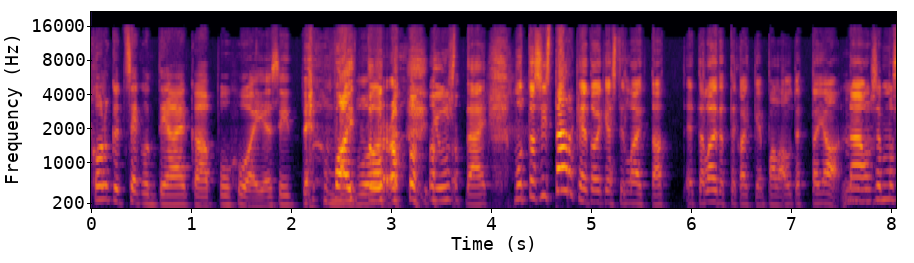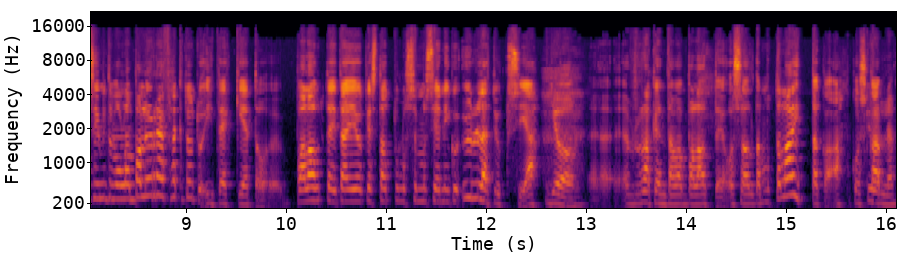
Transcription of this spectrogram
30 sekuntia aikaa puhua ja sitten Vaihtuu. vuoro. Just näin. Mutta siis tärkeää oikeasti laittaa, että laitatte kaikkeen palautetta. Ja mm. nämä on semmoisia, mitä me ollaan paljon reflektoitu itsekin, että palautteita ei oikeastaan tullut semmoisia niin yllätyksiä Joo. Rakentavan palautteen osalta, mutta laittakaa, koska Kyllä.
